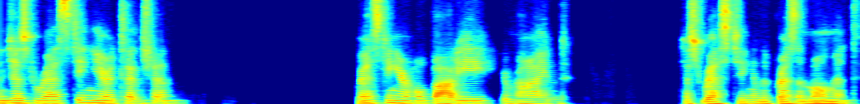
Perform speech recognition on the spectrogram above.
And just resting your attention, resting your whole body, your mind, just resting in the present moment.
